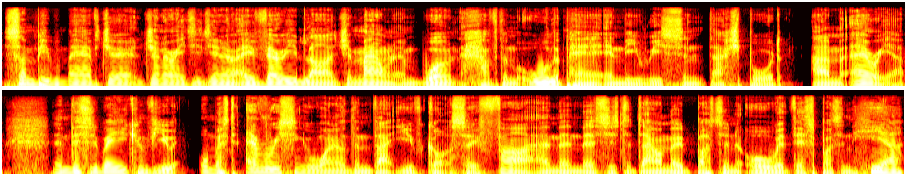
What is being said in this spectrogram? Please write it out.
some people may have ge generated, you know, a very large amount and won't have them all appear in the recent dashboard um, area. And this is where you can view almost every single one of them that you've got so far. And then there's just a download button or with this button here,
